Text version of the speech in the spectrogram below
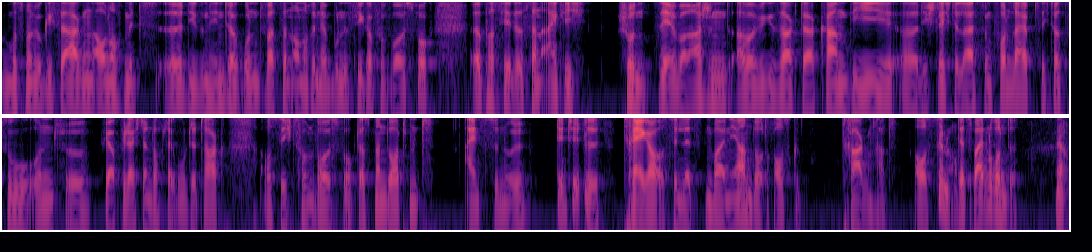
muss man wirklich sagen, auch noch mit äh, diesem Hintergrund, was dann auch noch in der Bundesliga für Wolfsburg äh, passiert ist, dann eigentlich schon sehr überraschend. Aber wie gesagt, da kam die, äh, die schlechte Leistung von Leipzig dazu und äh, ja, vielleicht dann doch der gute Tag aus Sicht von Wolfsburg, dass man dort mit 1 zu 0 den Titelträger aus den letzten beiden Jahren dort rausgetragen hat. Aus genau. der zweiten Runde. Ja,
